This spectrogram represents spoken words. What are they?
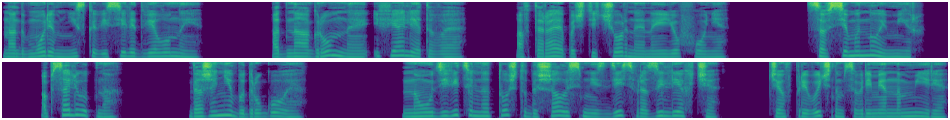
Над морем низко висели две луны. Одна огромная и фиолетовая, а вторая почти черная на ее фоне. Совсем иной мир. Абсолютно. Даже небо другое. Но удивительно то, что дышалось мне здесь в разы легче, чем в привычном современном мире.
